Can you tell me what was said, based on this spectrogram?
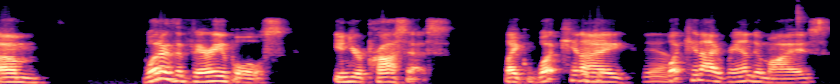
um, "What are the variables in your process? Like, what can okay. I, yeah. what can I randomize?"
